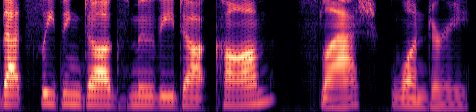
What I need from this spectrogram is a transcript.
That's sleepingdogsmovie.com slash Wondery.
